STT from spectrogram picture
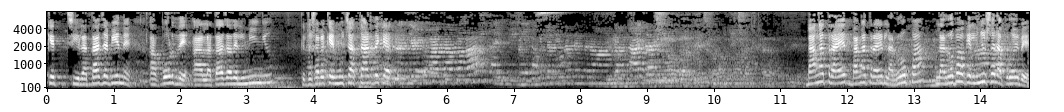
que si la talla viene acorde a la talla del niño, que tú sabes que hay muchas tardes que... Van a traer, van a traer la ropa, la ropa para que el niño se la pruebe.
